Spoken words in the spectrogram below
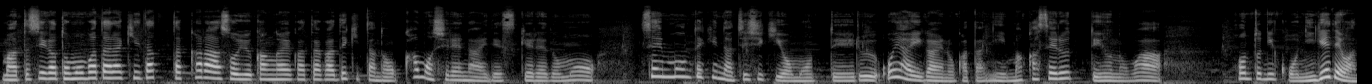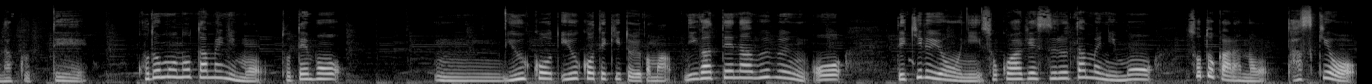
まあ私が共働きだったからそういう考え方ができたのかもしれないですけれども専門的な知識を持っている親以外の方に任せるっていうのは本当にこう逃げではなくって子どものためにもとてもうん有効有効的というか、まあ、苦手な部分をできるように底上げするためにも外からの助けを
